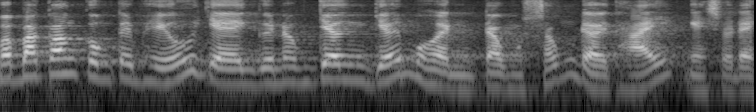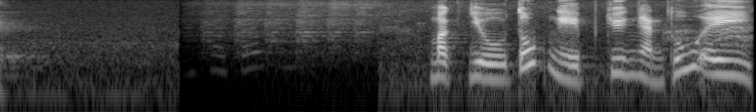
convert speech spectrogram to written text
Mời bà con cùng tìm hiểu về người nông dân với mô hình trồng sống đời Thái ngay sau đây. Mặc dù tốt nghiệp chuyên ngành thú y,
